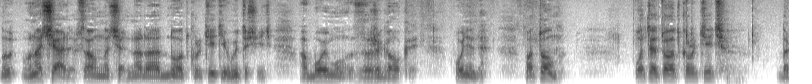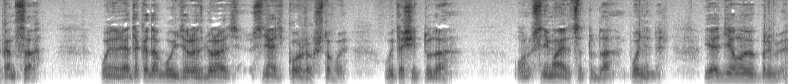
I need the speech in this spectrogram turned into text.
Ну, в начале, в самом начале, надо одну открутить и вытащить обойму с зажигалкой. Поняли? Потом вот эту открутить до конца. Поняли? Это когда будете разбирать, снять кожух, чтобы вытащить туда. Он снимается туда. Поняли? Я делаю при,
